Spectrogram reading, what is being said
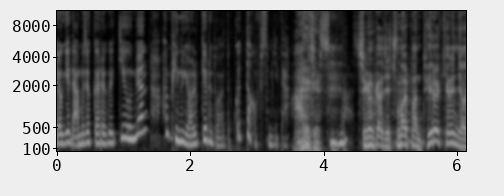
여기에 나무 젓가락을 끼우면 한 비누 10개를 놓아도 끄떡 없습니다. 알겠습니다. 지금까지 주말판 뒤를 캐는 여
